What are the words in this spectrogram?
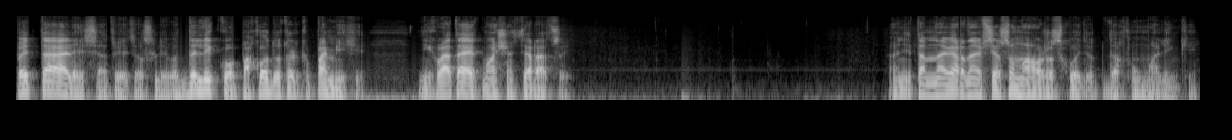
«Пытались», — ответил Слива. «Далеко, походу только помехи. Не хватает мощности раций». «Они там, наверное, все с ума уже сходят», — вдохнул маленький.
